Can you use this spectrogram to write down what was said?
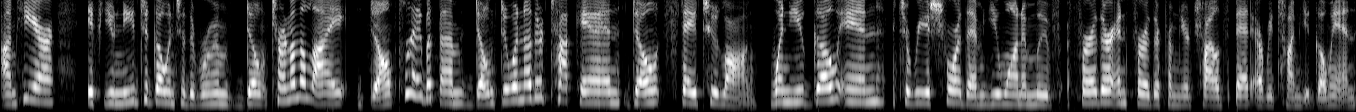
I'm here. If you need to go into the room, don't turn on the light, don't play with them, don't do another tuck in, don't stay too long. When you go in to reassure them, you want to move further and further from your child's bed every time you go in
